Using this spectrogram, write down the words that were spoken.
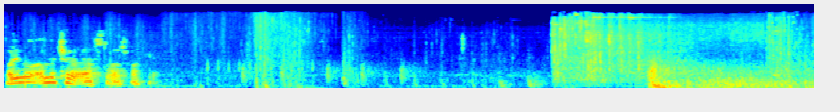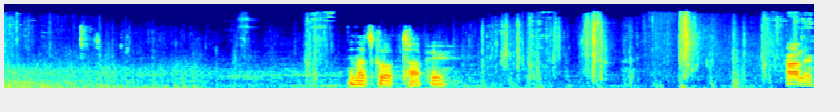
Oh, you know what? I'm gonna try to ask stars. Fuck it. And let's go up top here. Prowler.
